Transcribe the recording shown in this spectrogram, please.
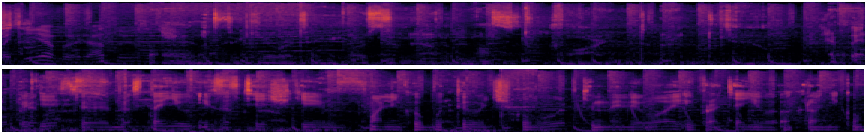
сюда, сюда, сюда. РПД я виглядаю за РП-10 достаю из аптечки маленькую бутылочку водки, наливаю и протягиваю охраннику.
